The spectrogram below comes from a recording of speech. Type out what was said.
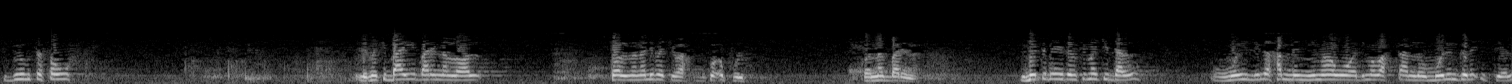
ci birum tasawuf li ma ci bàyyi bari na lool toll na na li ma ci wax bu ko ëppul kon nag bari na li ma tëbee itam fi ma ci dal muy li nga xam ne ñi ma woo di ma waxtaan loo moo leen gën a itteel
